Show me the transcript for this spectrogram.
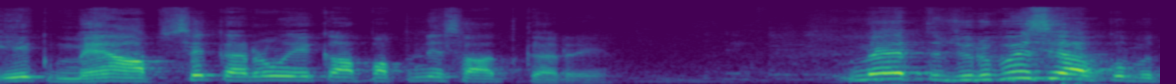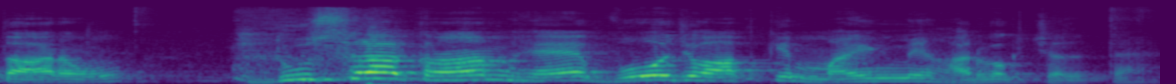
एक मैं आपसे कर रहा हूँ, एक आप अपने साथ कर रहे हैं। मैं तजुर्बे से आपको बता रहा हूँ, दूसरा काम है वो जो आपके माइंड में हर वक्त चलता है।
